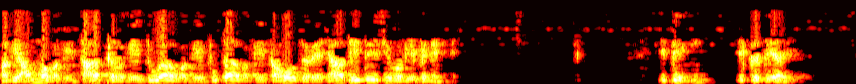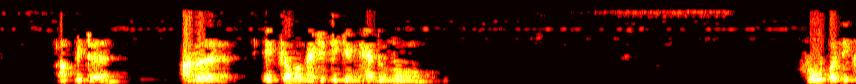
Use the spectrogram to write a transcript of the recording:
මගේ අම්මා වගේ තාත්තා වගේ දුව වගේ පුතා වගේ සහෝදරය ඥාති හිතේසිය වගේ පෙනෙන්නේ. ඉතින් එක දෙයයි අපිට අර එකම මැටි ටිකෙන් හැදුණු රූප ටික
